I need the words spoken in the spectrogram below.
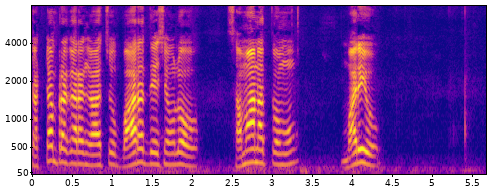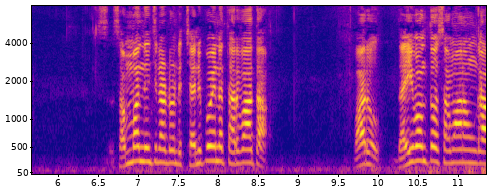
చట్టం ప్రకారం కావచ్చు భారతదేశంలో సమానత్వము మరియు సంబంధించినటువంటి చనిపోయిన తర్వాత వారు దైవంతో సమానంగా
